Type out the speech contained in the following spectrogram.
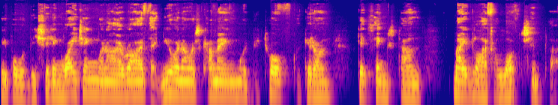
People would be sitting waiting when I arrived. They knew when I was coming, would be talk, would get on, get things done, made life a lot simpler.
